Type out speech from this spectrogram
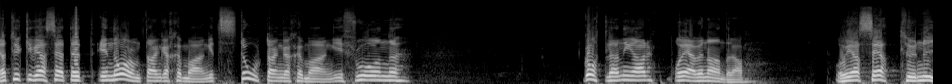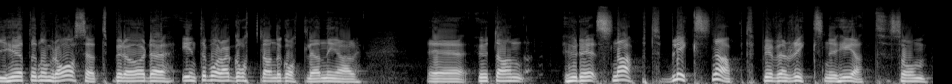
Jag tycker vi har sett ett enormt engagemang, ett stort engagemang ifrån gotlänningar och även andra. Och vi har sett hur nyheten om raset berörde inte bara Gotland och gotlänningar eh, utan hur det snabbt, blixtsnabbt blev en riksnyhet som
